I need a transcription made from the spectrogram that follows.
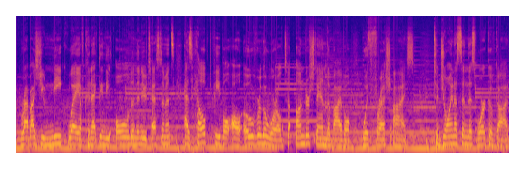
Rabbi's unique way of connecting the Old and the New Testaments has helped people all over the world to understand the Bible with fresh eyes. To join us in this work of God,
